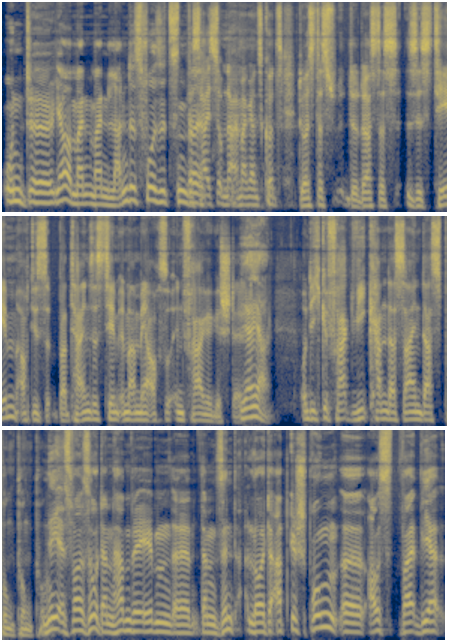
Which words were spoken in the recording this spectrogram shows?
Und äh, ja, mein, mein Landesvorsitzender. Das heißt, um da einmal ganz kurz, du hast das, du, du hast das System, auch dieses Parteiensystem immer mehr auch so in Frage gestellt. Ja, ja. Und dich gefragt, wie kann das sein, das Punkt, Punkt, Punkt. Nee, es war so, dann haben wir eben, äh, dann sind Leute abgesprungen, äh, aus, weil wir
